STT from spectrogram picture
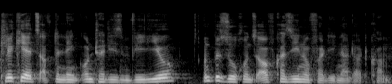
Klicke jetzt auf den Link unter diesem Video und besuche uns auf casinoverdiener.com.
